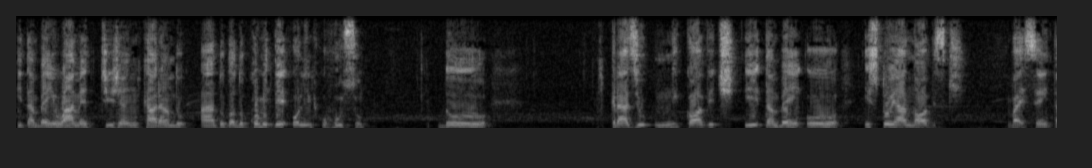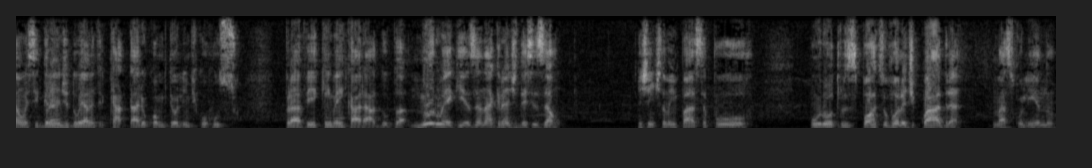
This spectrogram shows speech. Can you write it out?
e também o Ahmed Tijan encarando a dupla do Comitê Olímpico Russo, do Krasio e também o Stoyanovski. Vai ser então esse grande duelo entre Qatar e o Comitê Olímpico Russo para ver quem vai encarar a dupla norueguesa na grande decisão. A gente também passa por por outros esportes, o vôlei de quadra masculino,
